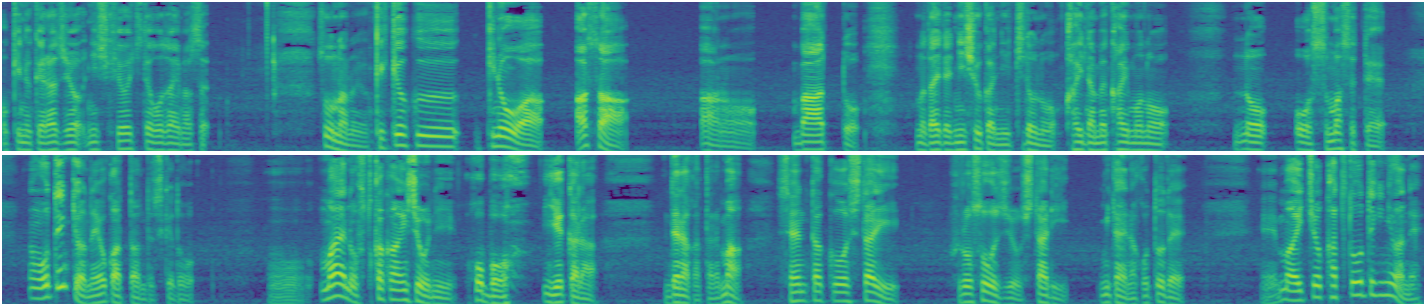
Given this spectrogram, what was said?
起き抜けラジオ西京一でございます。そうなのよ。結局、昨日は朝、あの、バーっと、まあ大体2週間に一度の買いだめ買い物のを済ませて、お天気はね、良かったんですけど、前の2日間以上にほぼ 家から出なかったね。まあ、洗濯をしたり、風呂掃除をしたり、みたいなことで、えー、まあ一応活動的にはね、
